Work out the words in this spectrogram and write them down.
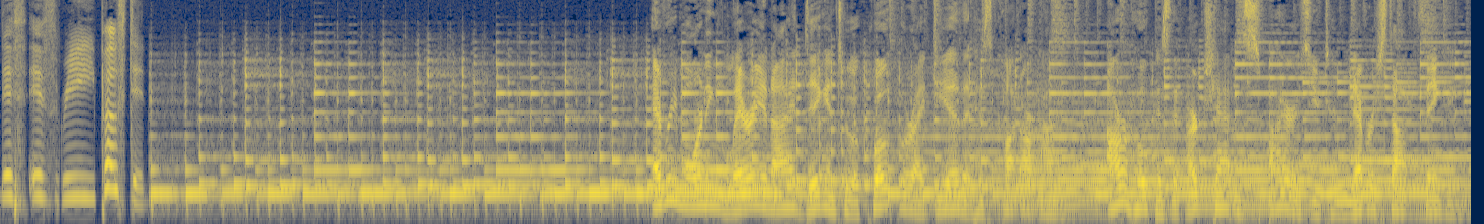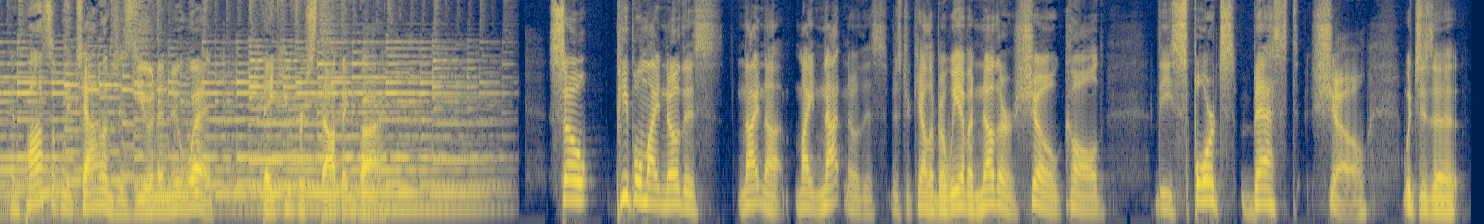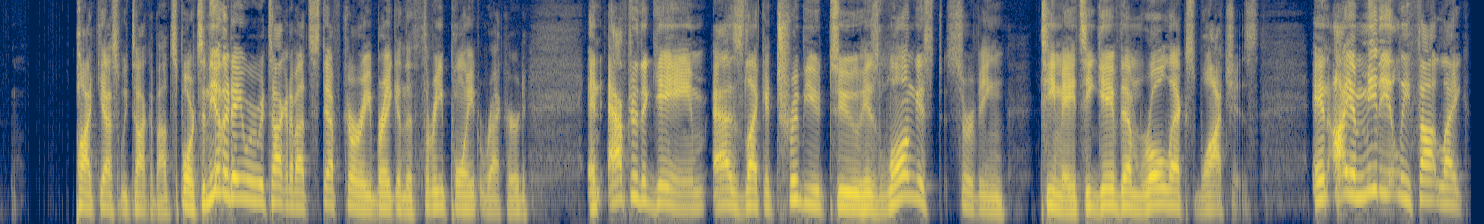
This is reposted. Every morning, Larry and I dig into a quote or idea that has caught our eye. Our hope is that our chat inspires you to never stop thinking and possibly challenges you in a new way. Thank you for stopping by. So people might know this, might not might not know this, Mr. Keller, but we have another show called the Sports Best Show, which is a podcast we talk about sports. And the other day we were talking about Steph Curry breaking the three-point record. And after the game, as like a tribute to his longest serving teammates, he gave them Rolex watches. And I immediately thought, like,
